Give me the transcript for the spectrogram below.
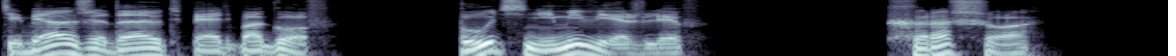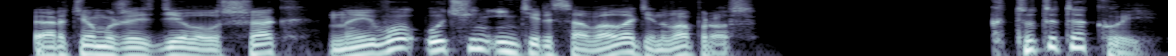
тебя ожидают пять богов. Будь с ними вежлив». «Хорошо», Артем уже сделал шаг, но его очень интересовал один вопрос. «Кто ты такой?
